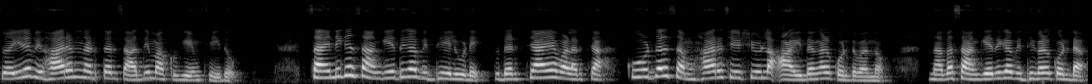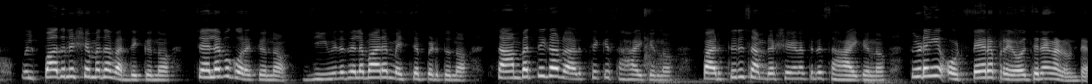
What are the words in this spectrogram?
സ്വൈരവിഹാരം നടത്താൻ സാധ്യമാക്കുകയും ചെയ്തു. സൈനിക സാങ്കേതിക വിദ്യയിലൂടെ തുടർച്ചയായ വളർച്ച കൂടുതൽ സംഹാരശേഷിയുള്ള ആയുധങ്ങൾ കൊണ്ടുവന്നു. നവസാങ്കേതിക വിദ്യകൾ കൊണ്ട് ഉൽപാദനക്ഷമത വർദ്ധിക്കുന്നു ചെലവ് കുറയ്ക്കുന്നു ജീവിത നിലവാരം മെച്ചപ്പെടുത്തുന്നു സാമ്പത്തിക വളർച്ചയ്ക്ക് സഹായിക്കുന്നു പരിസ്ഥിതി സംരക്ഷണത്തിന് സഹായിക്കുന്നു തുടങ്ങി ഒട്ടേറെ പ്രയോജനങ്ങളുണ്ട്.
